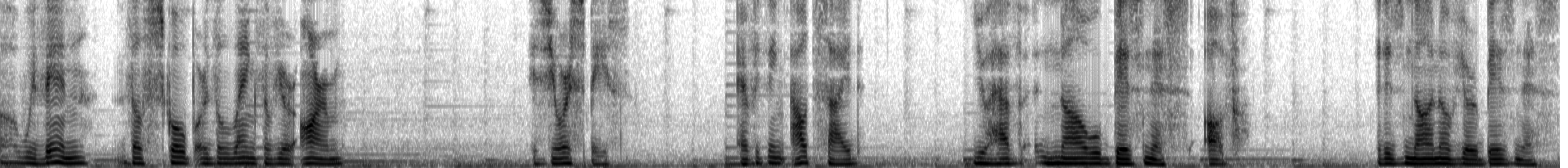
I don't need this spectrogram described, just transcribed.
uh, within the scope or the length of your arm is your space. Everything outside you have no business of. It is none of your business.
